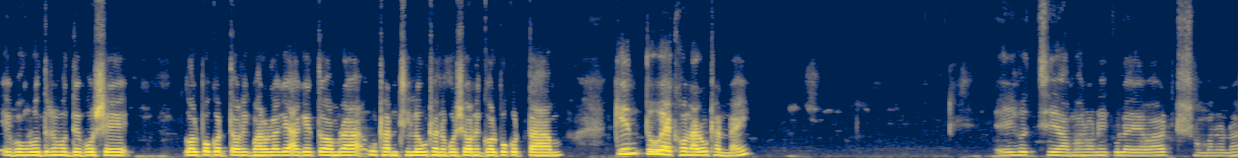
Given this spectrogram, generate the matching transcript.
এবং রোদের মধ্যে বসে গল্প করতে অনেক ভালো লাগে। আগে তো আমরা উঠান ছিল, উঠানে বসে অনেক গল্প করতাম। কিন্তু এখন আর উঠান নাই। এই হচ্ছে আমার অনেকগুলো অ্যাওয়ার্ড সম্মাননা।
